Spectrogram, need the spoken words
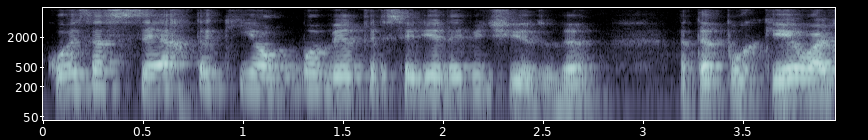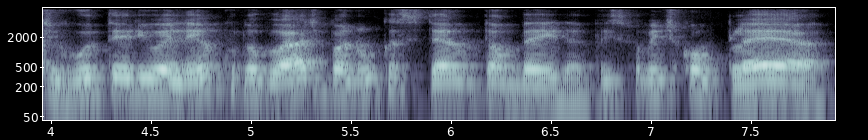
coisa certa que em algum momento ele seria demitido, né? Até porque o Ad Ruther e o elenco do Gladbach nunca se deram tão bem, né? Principalmente com Plea,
